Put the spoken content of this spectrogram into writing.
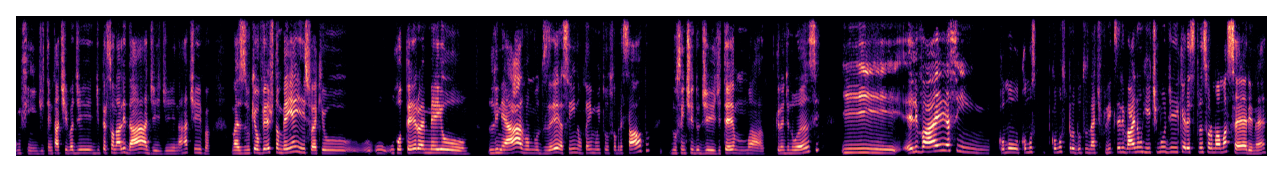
enfim, de tentativa de, de personalidade, de narrativa. Mas o que eu vejo também é isso, é que o, o, o roteiro é meio linear, vamos dizer assim, não tem muito sobressalto, no sentido de, de ter uma grande nuance. E ele vai, assim, como, como, os, como os produtos Netflix, ele vai num ritmo de querer se transformar uma série, né?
